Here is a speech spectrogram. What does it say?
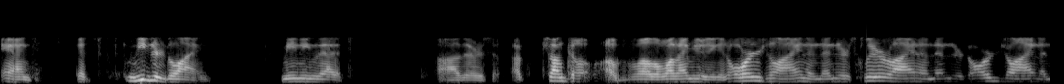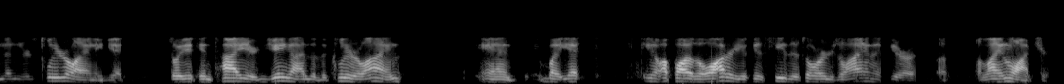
and it's metered line, meaning that uh, there's a chunk of, of well the one I'm using an orange line, and then there's clear line, and then there's orange line, and then there's clear line again. So you can tie your jig onto the clear line, and but yet you know, up out of the water, you can see this orange line if you're a, a line watcher.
